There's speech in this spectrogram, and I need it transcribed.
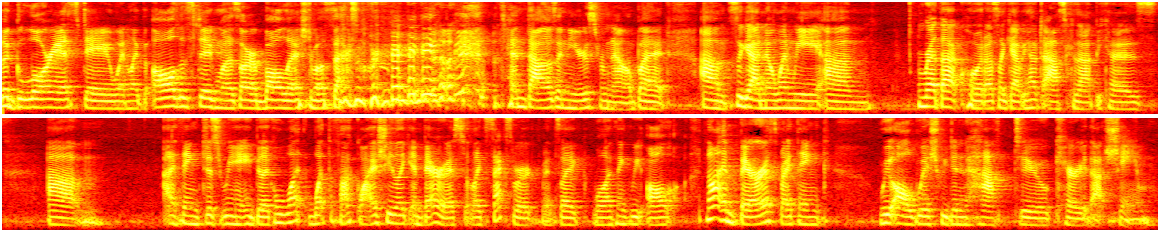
the glorious day when like all the stigmas are abolished about sex work, ten thousand years from now. But um, so yeah, no, when we um, read that quote, I was like, yeah, we have to ask her that because. Um, I think just reading it, you'd be like, well, what, what the fuck? Why is she like embarrassed at like sex work? It's like, well, I think we all, not embarrassed, but I think we all wish we didn't have to carry that shame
